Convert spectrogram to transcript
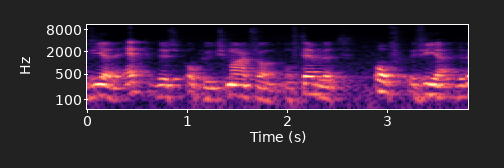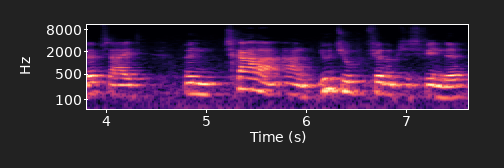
via de app, dus op uw smartphone of tablet, of via de website een scala aan YouTube filmpjes vinden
